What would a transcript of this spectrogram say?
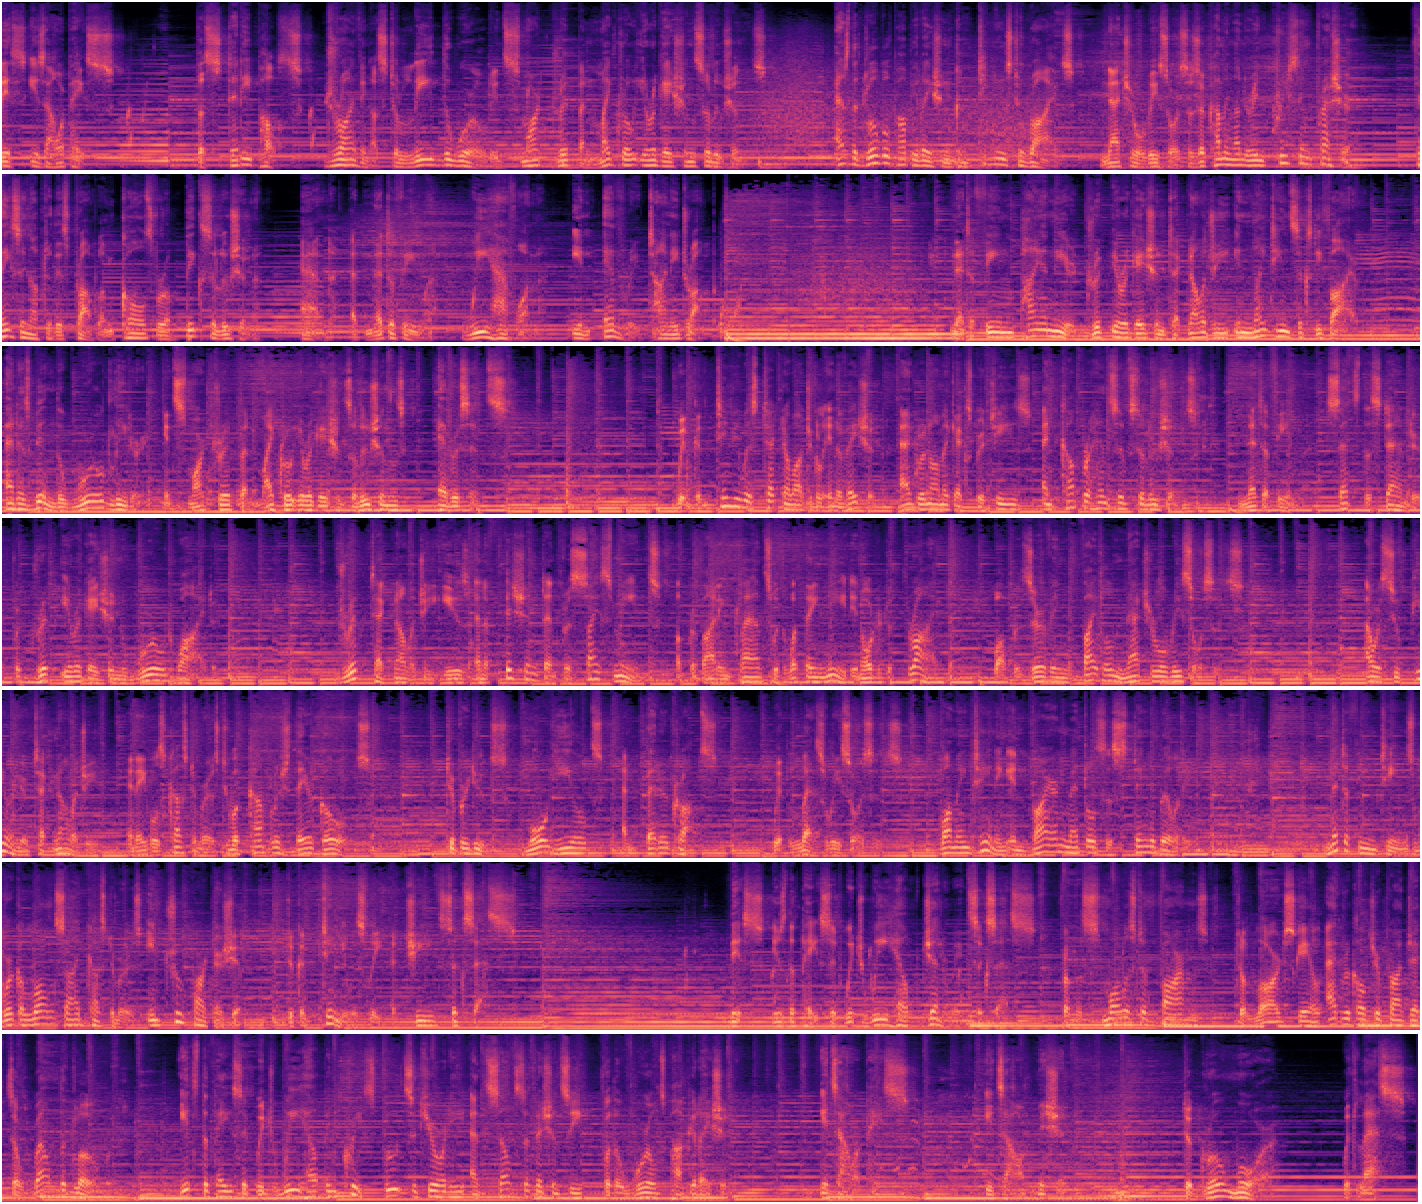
This is our pace. The steady pulse driving us to lead the world in smart drip and micro irrigation solutions. As the global population continues to rise, natural resources are coming under increasing pressure. Facing up to this problem calls for a big solution. And at Netafim, we have one in every tiny drop. Netafim pioneered drip irrigation technology in 1965 and has been the world leader in smart drip and micro irrigation solutions ever since. With continuous technological innovation, agronomic expertise, and comprehensive solutions, Netafim sets the standard for drip irrigation worldwide. Drip technology is an efficient and precise means of providing plants with what they need in order to thrive while preserving vital natural resources. Our superior technology enables customers to accomplish their goals, to produce more yields and better crops with less resources while maintaining environmental sustainability. Netafim teams work alongside customers in true partnership to continuously achieve success. This is the pace at which we help generate success, from the smallest of farms to large-scale agriculture projects around the globe. It's the pace at which we help increase food security and self-sufficiency for the world's population. It's our pace. It's our mission. To grow more with less.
